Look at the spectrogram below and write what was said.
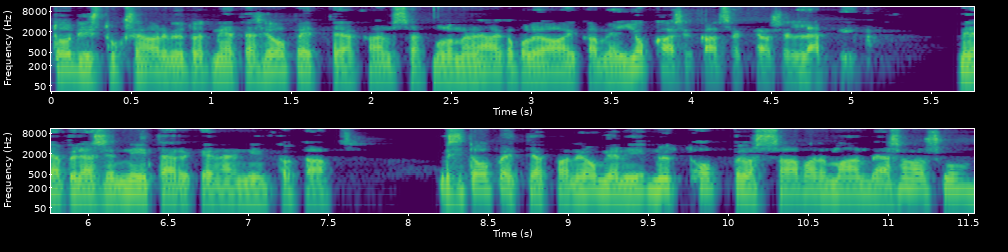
todistuksen arviointi, että mietitään se opettaja kanssa, että mulla menee aika paljon aikaa. Minä jokaisen kanssa käy sen läpi. Minä pidän sen niin tärkeänä, niin tota, ja sitten opettajat panee omia, niin nyt oppilas saa varmaan, mä sanon sun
